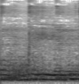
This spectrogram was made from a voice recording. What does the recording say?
holy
